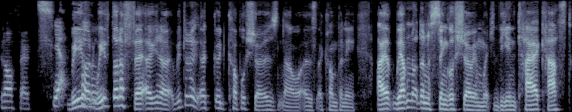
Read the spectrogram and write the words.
It all fits. Yeah. we've totally. we've done a fair, uh, you know, we've done a, a good couple shows now as a company. I we have not done a single show in which the entire cast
